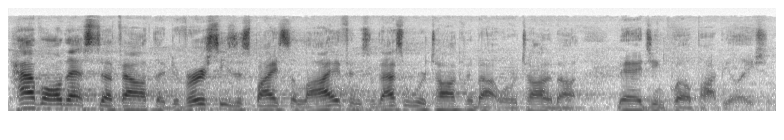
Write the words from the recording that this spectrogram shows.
have all that stuff out there. Diversity is a spice of life, and so that's what we're talking about when we're talking about managing quail populations.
